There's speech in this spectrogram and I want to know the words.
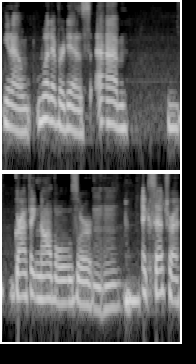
you know whatever it is. Um, graphic novels or mm-hmm. etc.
